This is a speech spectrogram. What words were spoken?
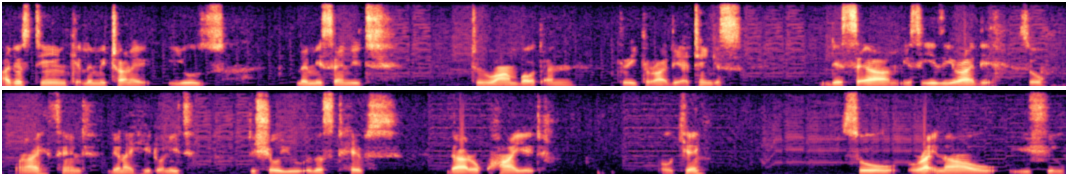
I just think let me try to use let me send it to one bot and click right there. I think it's this um it's easy right there. So when i send then i hit on it to show you the steps that are required. Okay. So right now you should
